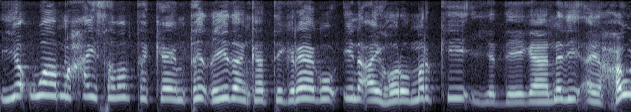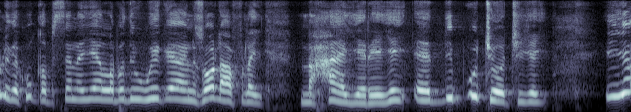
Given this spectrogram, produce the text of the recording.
iyo waa maxay sababta keentay ciidanka tigreegu in ay horumarkii iyo deegaanadii ay xawliga ku qabsanayeen labadii wiig ee aynu soo dhaafnay? Maxaa yareeyey ee dib u joojiyey? Iyo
